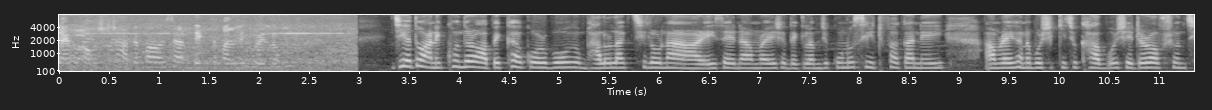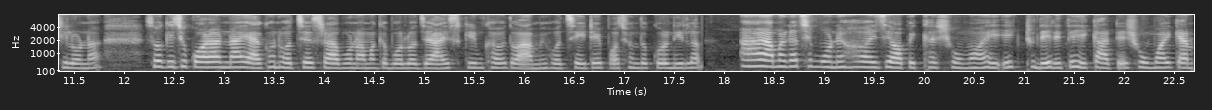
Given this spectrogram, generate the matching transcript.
যাই হোক, অবশেষে হাতে পাওয়া হয়েছে, আর দেখতে পারলেই হইল। যেহেতু অনেকক্ষণ ধরে অপেক্ষা করব, ভালো লাগছিল না। আর এই সাইডে আমরা এসে দেখলাম যে কোনো সিট ফাঁকা নেই। আমরা এখানে বসে কিছু খাব, সেটারও অপশন ছিল না। সো কিছু করার নাই। এখন হচ্ছে শ্রাবণ আমাকে বলল যে আইসক্রিম খাও। তো আমি হচ্ছে এটাই পছন্দ করে নিলাম। আর আমার কাছে মনে হয় যে অপেক্ষার সময়, একটু দেরিতেই কাটে। সময় কেন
